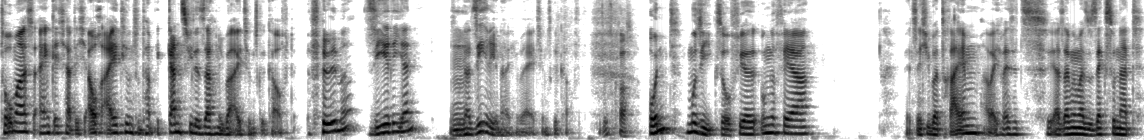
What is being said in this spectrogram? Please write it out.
Thomas, eigentlich hatte ich auch iTunes und habe mir ganz viele Sachen über iTunes gekauft. Filme, Serien, sogar Serien habe ich mir über iTunes gekauft. Das ist krass. Und Musik, so für ungefähr, jetzt nicht übertreiben, aber ich weiß jetzt, ja, sagen wir mal so 600,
